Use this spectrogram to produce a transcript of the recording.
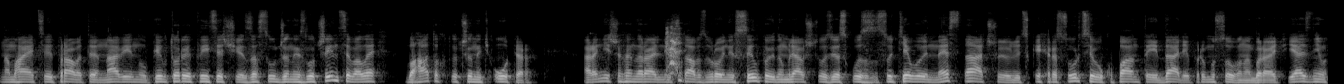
намагається відправити на війну півтори тисячі засуджених злочинців, але багато хто чинить опір. Раніше Генеральний штаб збройних сил повідомляв, що у зв'язку з суттєвою нестачею людських ресурсів окупанти і далі примусово набирають в'язнів,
